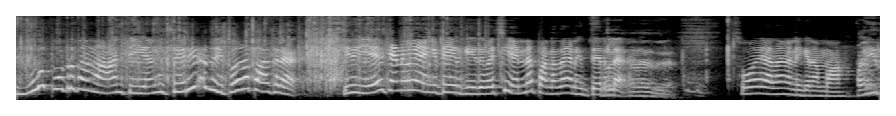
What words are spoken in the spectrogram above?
இவ்வளோ போட்டிருக்காங்க ஆண்டி? எனக்கு தெரியாது. இப்போ தான் பார்க்குறேன் இது ஏற்கனவே என்கிட்ட இருக்குது இதை வச்சு என்ன பண்ணதான் எனக்கு தெரில இது. சோயா தான் நினைக்கிறேம்மா. பயிர்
